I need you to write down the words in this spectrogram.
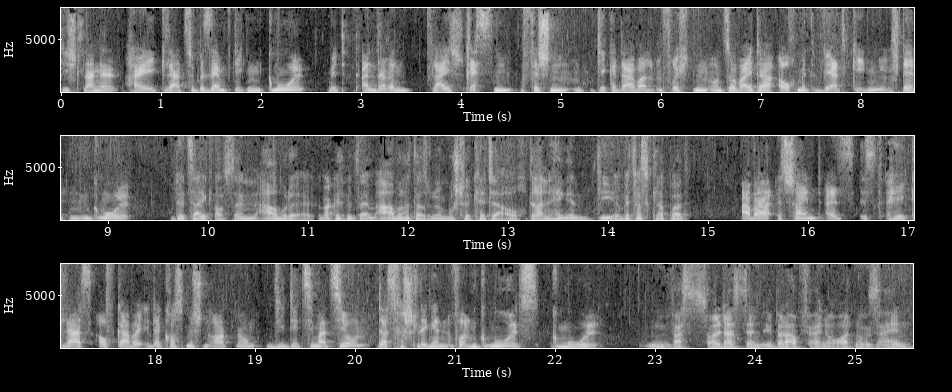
die Schlange Heikla zu besänftigen. Gmul mit anderen Fleischresten, Fischen, Tierkadavern, Früchten und so weiter. Auch mit Wertgegenständen. Gmul. Und er zeigt auf seinen Arm oder er wackelt mit seinem Arm und hat da so eine Muschelkette auch dranhängen, die etwas klappert. Aber es scheint, als ist Heklas Aufgabe in der kosmischen Ordnung die Dezimation, das Verschlingen von Gmuls. Gmul. Was soll das denn überhaupt für eine Ordnung sein?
